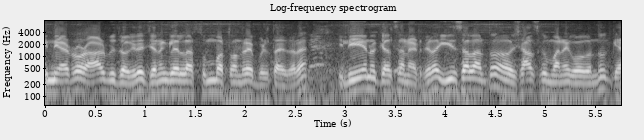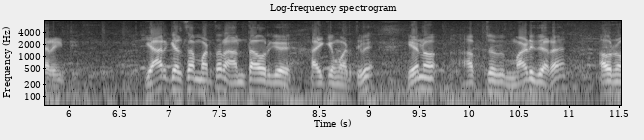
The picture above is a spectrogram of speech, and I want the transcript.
ಇನ್ನು ಎರಡು ರೋಡ್ ಆಳು ಬಿದ್ದೋಗಿದೆ. ಜನಗಳೆಲ್ಲ ತುಂಬ ತೊಂದರೆ ಬೀಳ್ತಾ ಇದ್ದಾರೆ. ಇಲ್ಲಿ ಏನು ಕೆಲಸ ನಡೆದಿಲ್ಲ. ಈ ಸಲ ಅಂತೂ ಶಾಸಕರ ಮನೆಗೆ ಹೋಗೋದು ಗ್ಯಾರಂಟಿ. ಯಾರು ಕೆಲಸ ಮಾಡ್ತಾರೋ ಅಂಥವ್ರಿಗೆ ಆಯ್ಕೆ ಮಾಡ್ತೀವಿ. ಏನೋ ಅಬ್ಸರ್ವ್ ಮಾಡಿದ್ದಾರೆ. ಅವರು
